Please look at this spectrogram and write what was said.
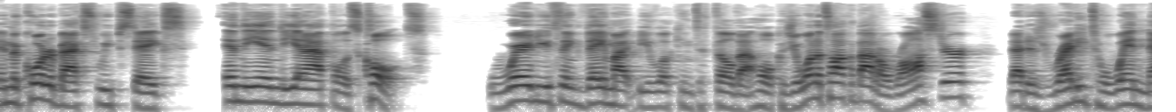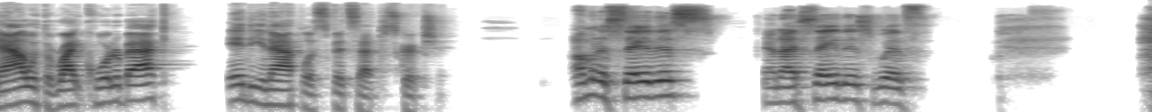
in the quarterback sweepstakes in the Indianapolis Colts. Where do you think they might be looking to fill that hole? Because you want to talk about a roster that is ready to win now with the right quarterback. Indianapolis fits that description. I'm going to say this, and I say this with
